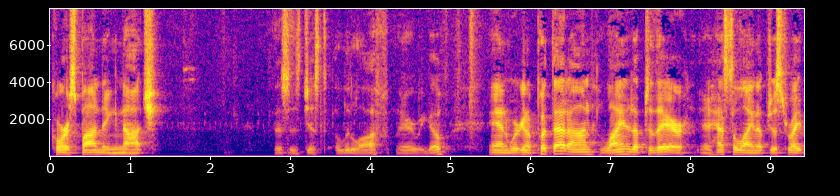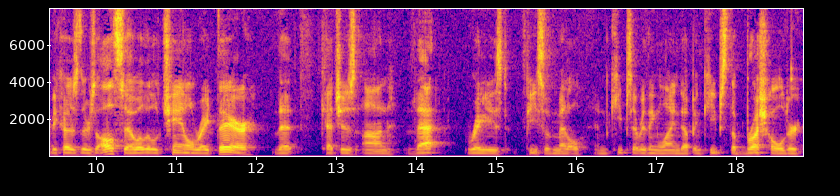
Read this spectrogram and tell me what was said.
corresponding notch. This is just a little off. There we go. And we're going to put that on, line it up to there. It has to line up just right because there's also a little channel right there that catches on that raised piece of metal and keeps everything lined up and keeps the brush holder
